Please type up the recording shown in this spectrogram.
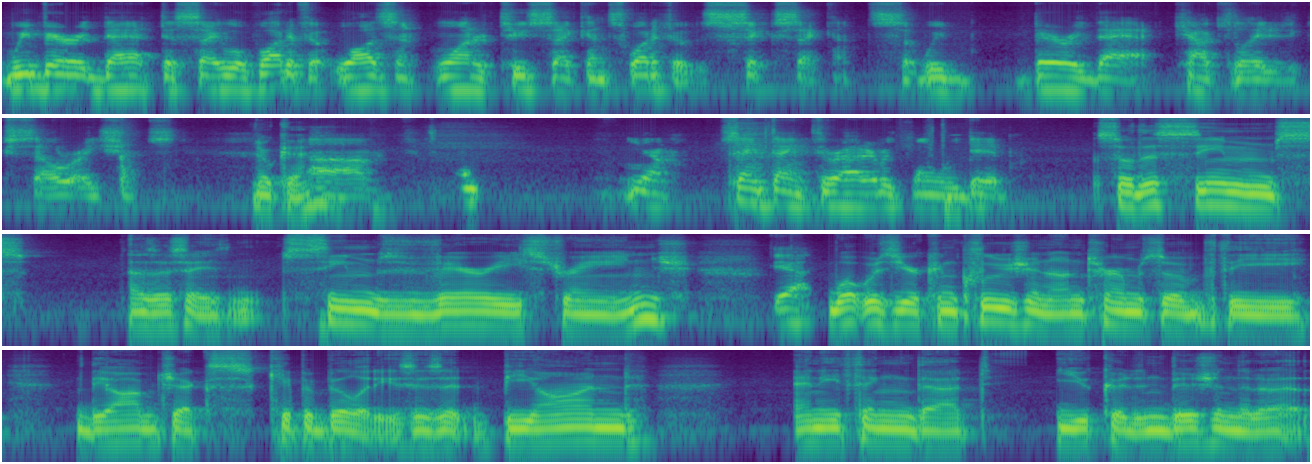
we buried that to say, well, what if it wasn't one or two seconds? What if it was six seconds? So we buried that, calculated accelerations. Okay. Um, you know, same thing throughout everything we did. So this seems, as I say, seems very strange. Yeah. What was your conclusion on terms of the the object's capabilities? Is it beyond anything that you could envision that uh,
